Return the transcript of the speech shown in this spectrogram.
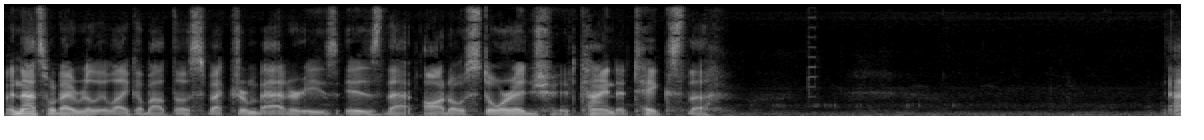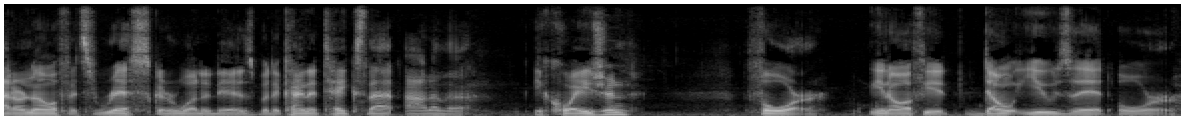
And that's what I really like about those Spektrum batteries is that auto storage. It kind of takes the I don't know if it's risk or what it is, but it kind of takes that out of the equation for, you know, if you don't use it or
